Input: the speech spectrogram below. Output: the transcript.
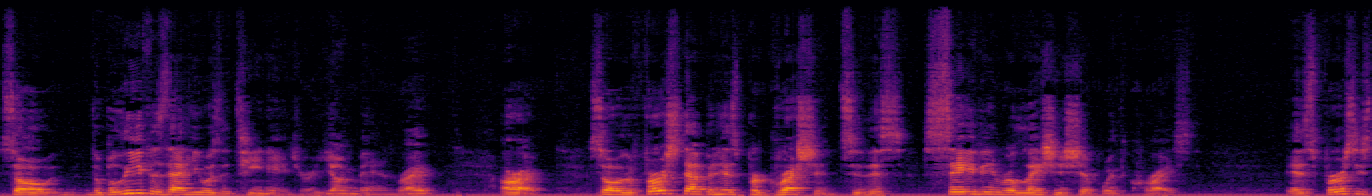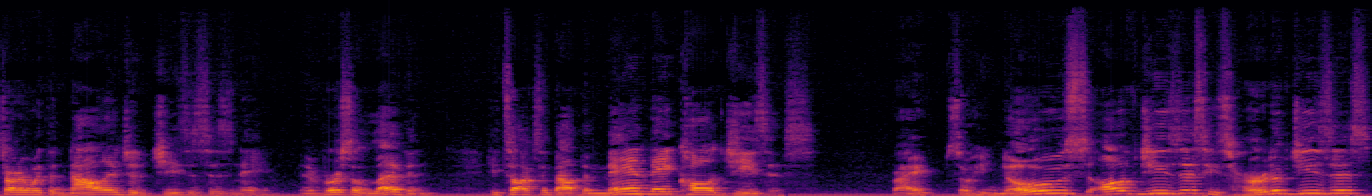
So the belief is that he was a teenager, a young man, right? All right. So the first step in his progression to this saving relationship with Christ is first he started with the knowledge of Jesus' name. In verse 11, he talks about the man they call Jesus, right? So he knows of Jesus, he's heard of Jesus,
